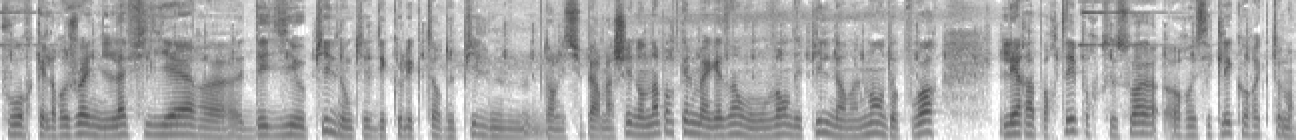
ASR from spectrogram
pour qu'elle rejoigne la filière dédiée aux piles. Donc il y a des collecteurs de piles mm, dans les supermarchés, dans n'importe quel magasin où on vend des piles. Normalement, on doit pouvoir les rapporter pour que ce soit recyclé correctement.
